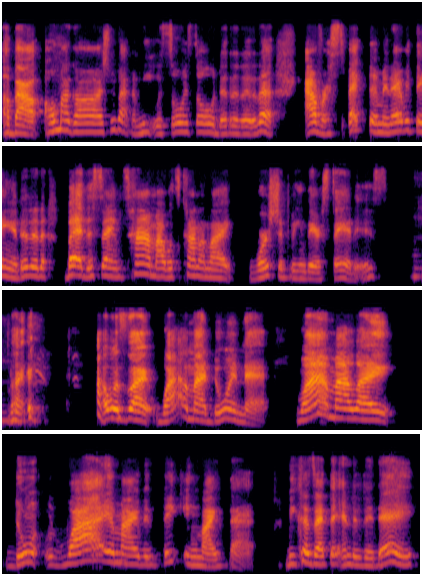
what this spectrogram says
about, oh my gosh, we about to meet with so and so, da da da da. I respect them and everything, and da da da. But at the same time, I was kind of like worshiping their status. Mm-hmm. Like, I was like, why am I doing that? Why am I like doing? Why am I even thinking like that? Because at the end of the day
